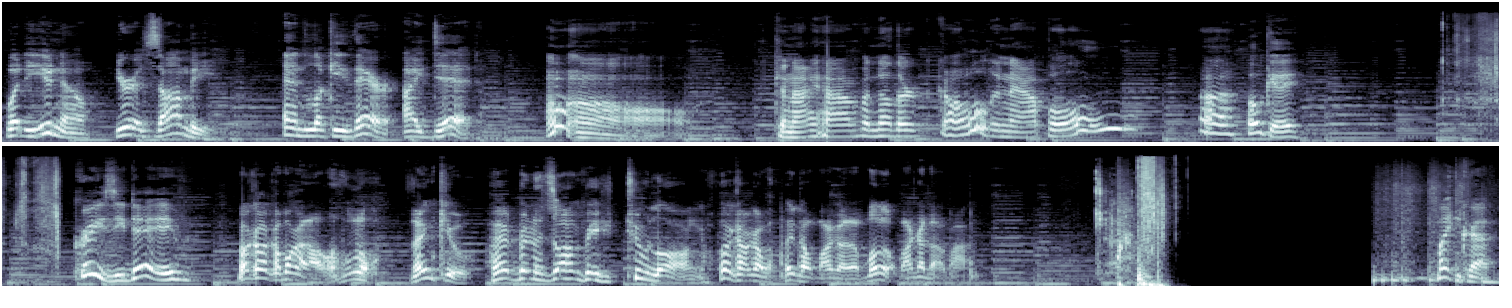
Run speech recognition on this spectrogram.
What do you know? You're a zombie. And looky there, I did. Oh. Can I have another golden apple? Uh, okay. Crazy Dave. Thank you. I've been a zombie too long. Minecraft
